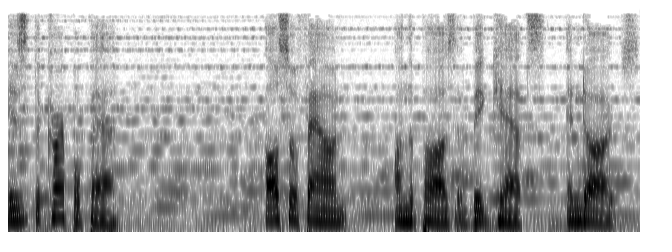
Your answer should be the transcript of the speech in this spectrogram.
is the carpal pad, also found on the paws of big cats and dogs.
